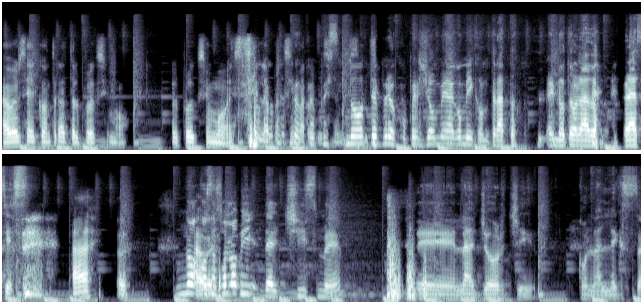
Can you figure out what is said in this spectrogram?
A ver si hay contrato el próximo, el próximo, este, la próxima revisión. No te preocupes, yo me hago mi contrato en otro lado. Gracias. ah, no, o sea, solo vi del chisme de la Georgie con la Alexa,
